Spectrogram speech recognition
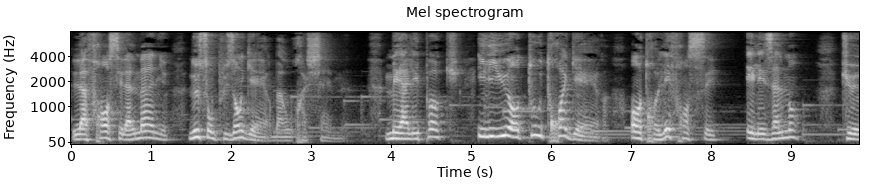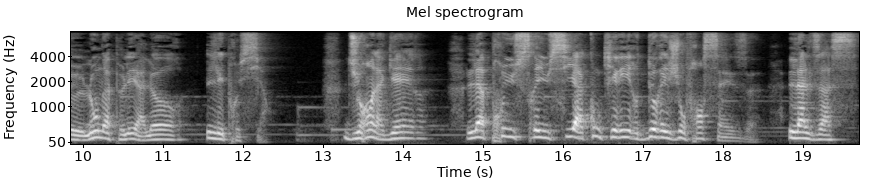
la France et l'Allemagne ne sont plus en guerre, Baruch Hashem. Mais à l'époque, il y eut en tout trois guerres entre les Français et les Allemands, que l'on appelait alors les Prussiens. Durant la guerre, la Prusse réussit à conquérir deux régions françaises, l'Alsace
